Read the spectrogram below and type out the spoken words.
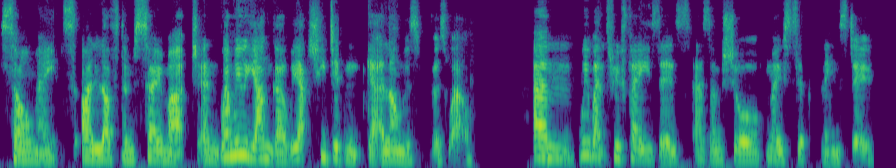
soulmates. I love them so much. And when we were younger, we actually didn't get along as as well. Um. We went through phases, as I'm sure most siblings do.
